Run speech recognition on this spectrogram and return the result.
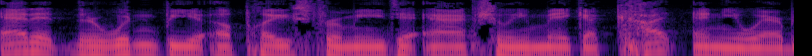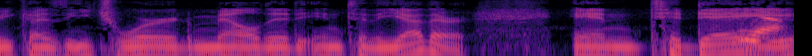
edit, there wouldn't be a place for me to actually make a cut anywhere because each word melded into the other. And today, Yeah.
